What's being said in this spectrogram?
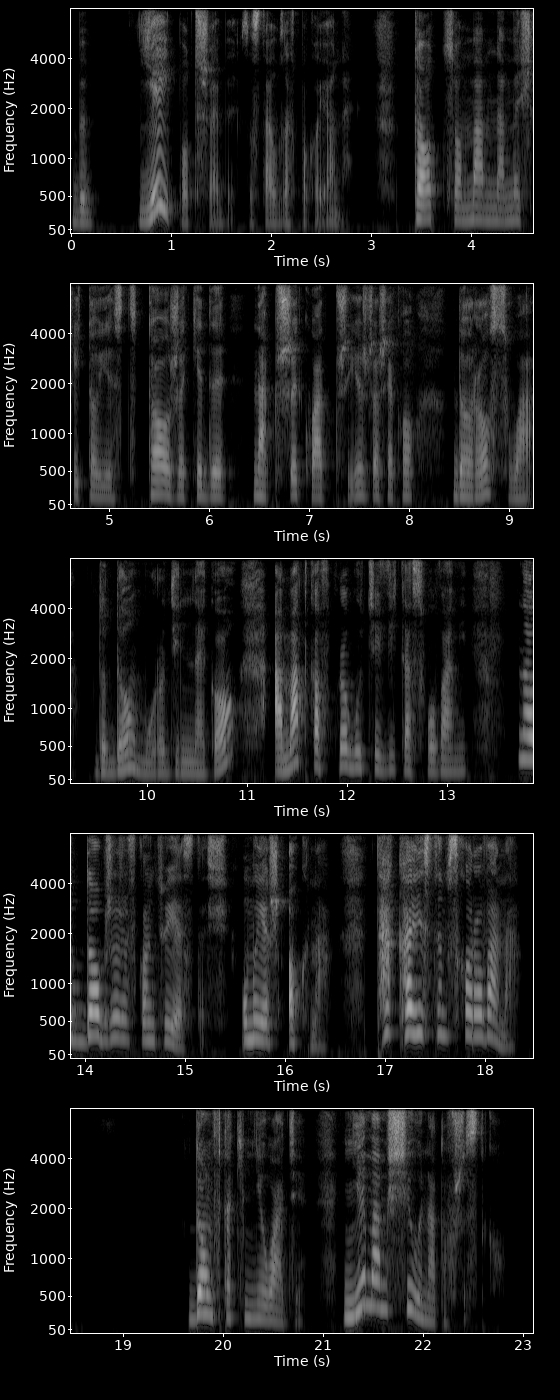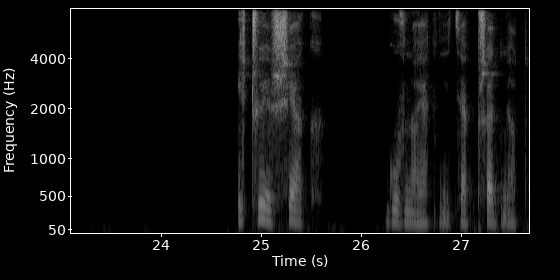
by jej potrzeby zostały zaspokojone. To, co mam na myśli, to jest to, że kiedy na przykład przyjeżdżasz jako dorosła do domu rodzinnego, a matka w progu cię wita słowami: No dobrze, że w końcu jesteś. Umyjesz okna. Taka jestem schorowana. Dom w takim nieładzie. Nie mam siły na to wszystko. I czujesz się jak gówno, jak nic, jak przedmiot.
